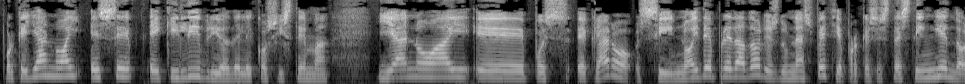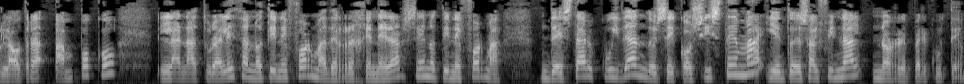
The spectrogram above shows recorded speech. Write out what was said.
porque ya no hay ese equilibrio del ecosistema. Ya no hay, eh, pues eh, claro, si no hay depredadores de una especie porque se está extinguiendo, la otra tampoco, la naturaleza no tiene forma de regenerarse, no tiene forma de estar cuidando ese ecosistema y entonces al final nos repercute.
